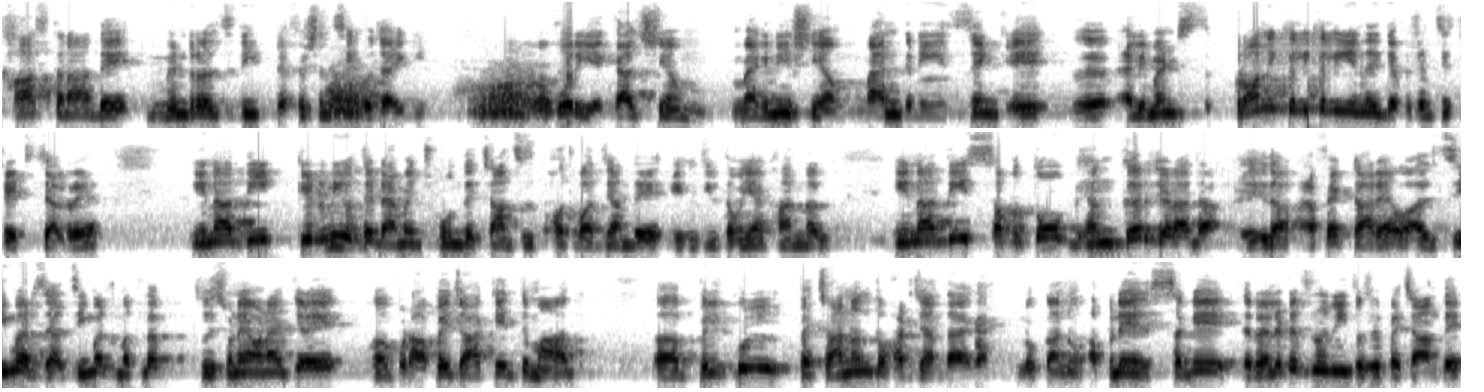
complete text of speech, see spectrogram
ਖਾਸ ਤਰ੍ਹਾਂ ਦੇ ਮਿਨਰਲਸ ਦੀ ਡੈਫੀਸ਼ੀਐਂਸੀ ਹੋ ਜਾਏਗੀ। ਹੋ ਰਹੀ ਹੈ ਕੈਲਸ਼ੀਅਮ ਮੈਗਨੀਸ਼ੀਅਮ ਮੈਂਗਨੀਜ਼ ਜ਼ਿੰਕ ਇਹ ਐਲੀਮੈਂਟਸ ਕ੍ਰੋਨਿਕਲੀ ਇਹਨਾਂ ਦੀ ਡੈਫੀਸ਼ੀਐਂਸੀ ਸਟੇਟਸ ਚੱਲ ਰਿਹਾ ਆ। ਇਹਨਾਂ ਦੀ ਕਿਡਨੀ ਉੱਤੇ ਡੈਮੇਜ ਹੋਣ ਦੇ ਚਾਂਸਸ ਬਹੁਤ ਵੱਧ ਜਾਂਦੇ ਇਹੋ ਜਿਹੀ ਦਵਾਈਆਂ ਖਾਣ ਨਾਲ। ਇਹਨਾਂ ਦੀ ਸਭ ਤੋਂ ਭਿਅੰਕਰ ਜਿਹੜਾ ਦਾ ਇਹਦਾ ਇਫੈਕਟ ਆ ਰਿਹਾ, ਉਹ ਅਲਜ਼ੀਮਰਸ ਅਲਜ਼ੀਮਰਸ ਮਤਲਬ ਤੁਸੀਂ ਸੁਣਿਆ ਹੋਣਾ, ਜਿਹੜੇ ਬੁਢਾਪੇ ਚ ਆ ਕੇ ਦਿਮਾਗ ਬਿਲਕੁਲ ਪਛਾਣਨ ਤੋਂ ਹਟ ਜਾਂਦਾ ਹੈਗਾ ਲੋਕਾਂ ਨੂੰ। ਆਪਣੇ ਸਗੇ ਰਿਲੇਟਿਵਸ ਨੂੰ ਨਹੀਂ ਤੁਸੀਂ ਪਛਾਣਦੇ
